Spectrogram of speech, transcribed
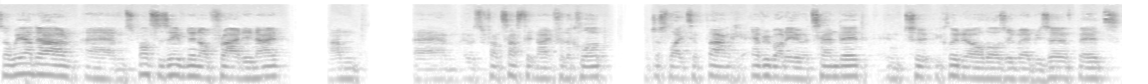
So we had our um, sponsors evening on Friday night, and um, it was a fantastic night for the club. I'd just like to thank everybody who attended, including all those who made reserve bids.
